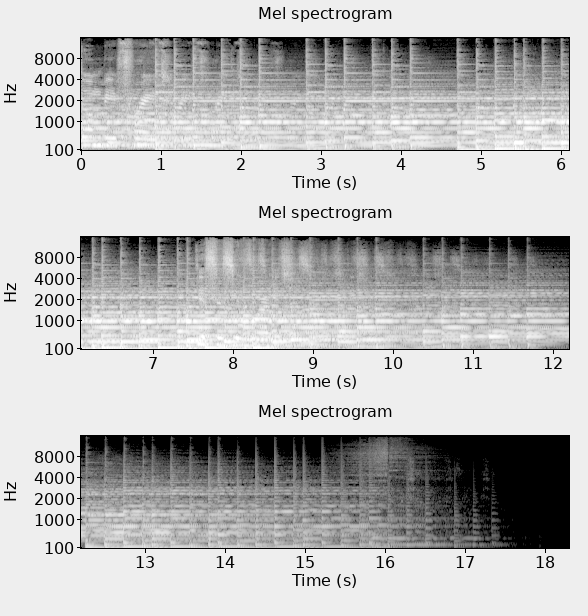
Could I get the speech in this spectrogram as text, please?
Don't be afraid. This is your world.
